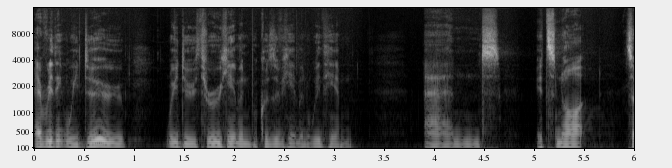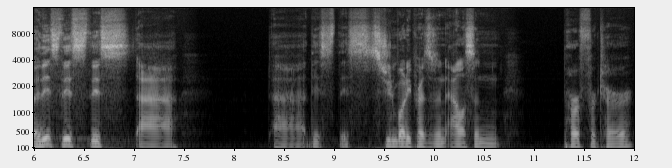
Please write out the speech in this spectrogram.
everything we do, we do through him and because of him and with him. And it's not so this this this uh uh, this this student body president Alison Perfater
